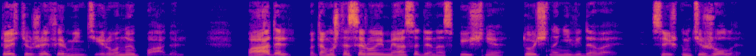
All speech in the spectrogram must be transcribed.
то есть уже ферментированную падаль. Падаль, потому что сырое мясо для нас пища точно не видовая, слишком тяжелое.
